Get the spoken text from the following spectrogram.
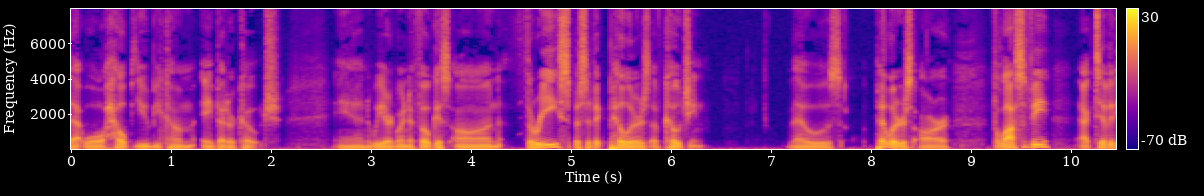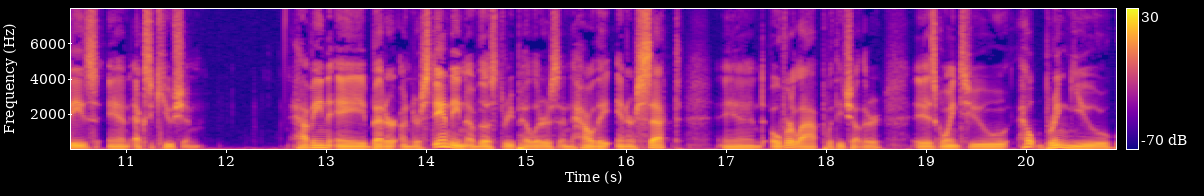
that will help you become a better coach. And we are going to focus on three specific pillars of coaching. Those pillars are philosophy, activities, and execution having a better understanding of those three pillars and how they intersect and overlap with each other is going to help bring you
